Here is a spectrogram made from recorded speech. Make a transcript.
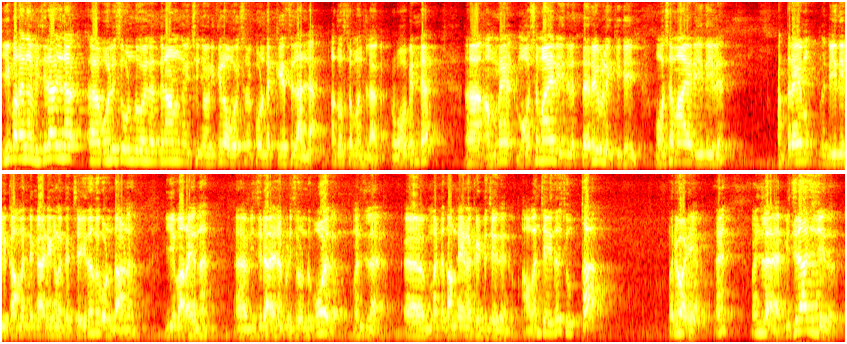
ഈ പറയുന്ന വിജിരാജിനെ പോലീസ് കൊണ്ടുപോയത് എന്തിനാണെന്ന് വെച്ച് കഴിഞ്ഞാൽ ഒരിക്കലും വോയിസ് റെക്കോർഡിന്റെ കേസിലല്ല. അത് ദിവസം മനസ്സിലാക്കുക. റോബിന്റെ അമ്മയെ മോശമായ രീതിയിൽ തെറി വിളിക്കുകയും മോശമായ രീതിയിൽ അത്രയും രീതിയിൽ കമന്റും കാര്യങ്ങളൊക്കെ ചെയ്തത് കൊണ്ടാണ് ഈ പറയുന്ന വിജുരാജനെ പിടിച്ചുകൊണ്ട് പോയത്. മനസ്സിലായ? മറ്റേ തമ്മയിലൊക്കെ ഇട്ട് ചെയ്തേനു. അവൻ ചെയ്ത ശുദ്ധ പരിപാടിയാ. ഏഹ് മനസ്സിലായ? വിജുരാജ് ചെയ്തത്.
